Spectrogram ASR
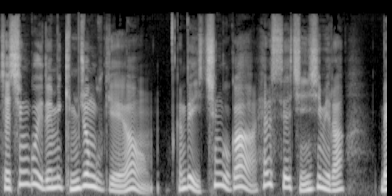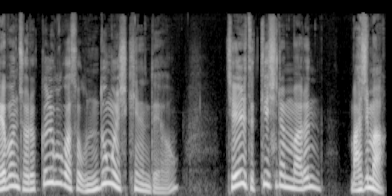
제 친구 이름이 김종국이에요. 근데 이 친구가 헬스에 진심이라 매번 저를 끌고 가서 운동을 시키는데요. 제일 듣기 싫은 말은 마지막.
